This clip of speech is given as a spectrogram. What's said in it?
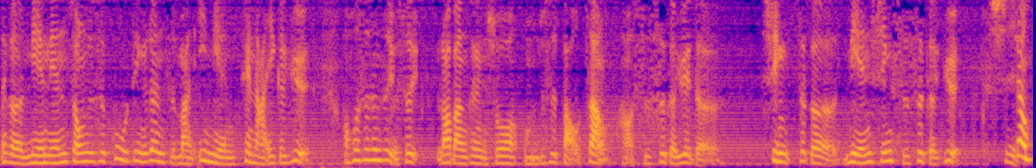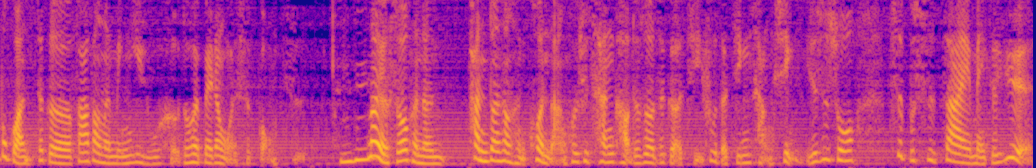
那个年年终就是固定任职满一年可以拿一个月，啊，或是甚至有时老板跟你说，我们就是保障好十四个月的薪，这个年薪十四个月。是这样，不管这个发放的名义如何，都会被认为是工资。嗯。那有时候可能判断上很困难，会去参考，就是说这个给付的经常性，也就是说，是不是在每个月、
